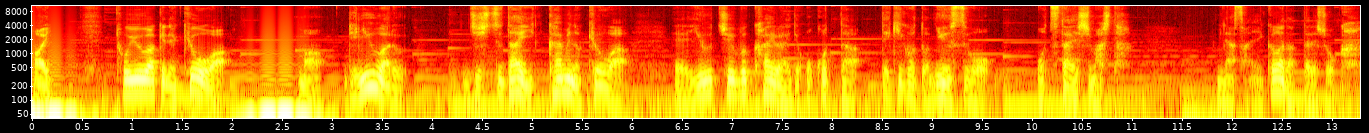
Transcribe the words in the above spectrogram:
はい。というわけで今日は、まあ、リニューアル実質第1回目の今日は、えー、YouTube 界隈で起こった出来事、ニュースをお伝えしました。皆さんいかがだったでしょうか、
